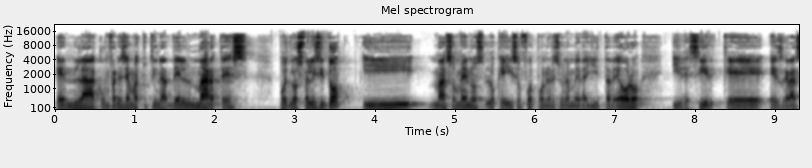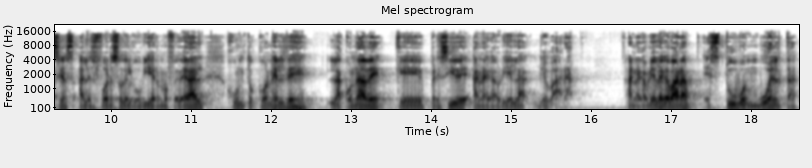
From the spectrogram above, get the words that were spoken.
en la conferencia matutina del martes pues los felicitó y más o menos lo que hizo fue ponerse una medallita de oro y decir que es gracias al esfuerzo del gobierno federal junto con el de la CONADE que preside Ana Gabriela Guevara. Ana Gabriela Guevara estuvo envuelta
